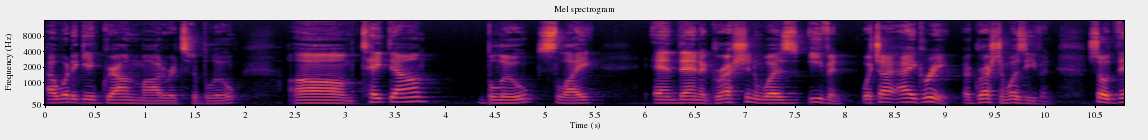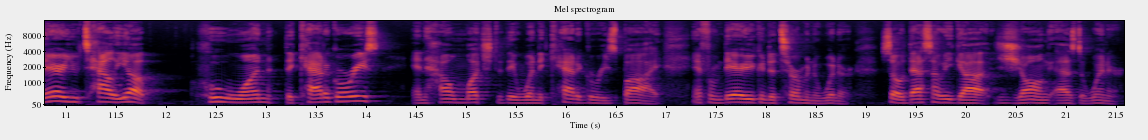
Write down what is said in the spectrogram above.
I would have gave ground moderate to the blue. Um, takedown, blue, slight. And then aggression was even, which I, I agree. Aggression was even. So there you tally up who won the categories and how much did they win the categories by. And from there, you can determine the winner. So that's how he got Zhang as the winner.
